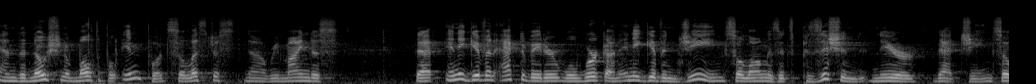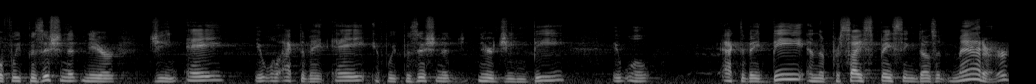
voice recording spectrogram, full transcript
And the notion of multiple inputs, so let's just now remind us that any given activator will work on any given gene so long as it's positioned near that gene. So if we position it near gene A, it will activate A. If we position it near gene B, it will activate B, and the precise spacing doesn't matter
